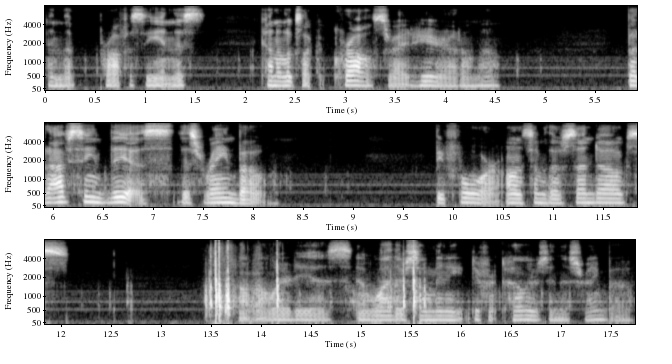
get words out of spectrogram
in the prophecy, and this kind of looks like a cross right here. I don't know. But I've seen this, this rainbow, before on some of those sundogs. I don't know what it is and why there's so many different colors in this rainbow.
